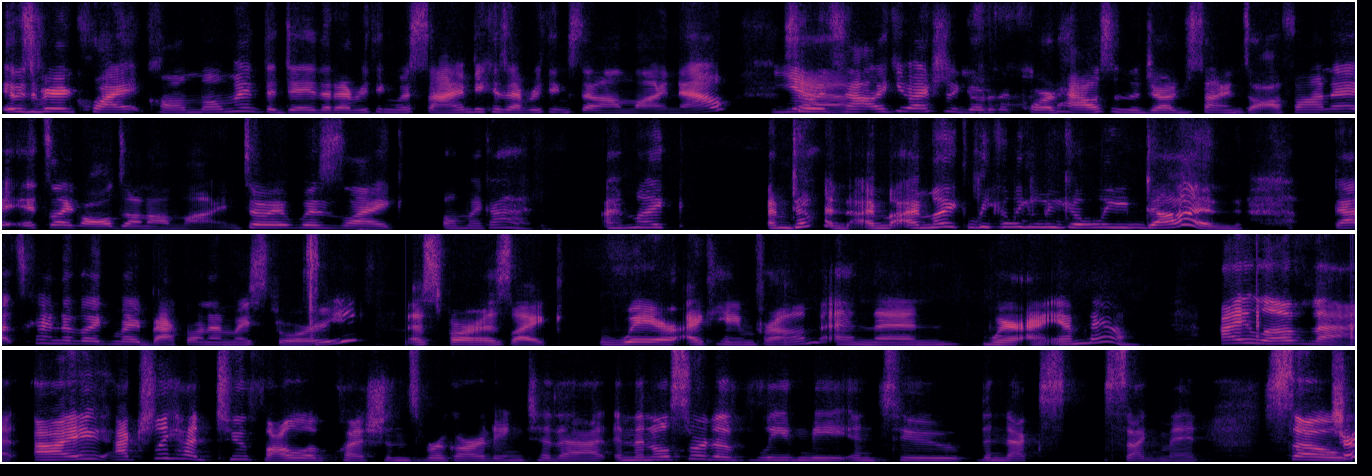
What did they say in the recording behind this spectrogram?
It was a very quiet, calm moment the day that everything was signed because everything's done online now. yeah. So it's not like you actually go to the courthouse and the judge signs off on it. It's like all done online. So it was like, oh my God, I'm like, I'm done. I'm I'm like legally, legally done. That's kind of like my background and my story as far as like where I came from and then where I am now. I love that. I actually had two follow up questions regarding to that, and then it'll sort of lead me into the next segment. So Sure.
